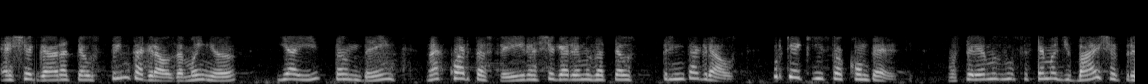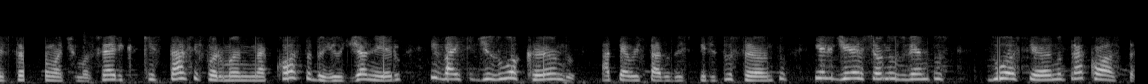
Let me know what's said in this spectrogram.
é chegar até os 30 graus amanhã e aí também na quarta-feira chegaremos até os 30 graus. Por que que isso acontece? Nós teremos um sistema de baixa pressão atmosférica que está se formando na costa do Rio de Janeiro e vai se deslocando até o estado do Espírito Santo e ele direciona os ventos do oceano para a costa,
